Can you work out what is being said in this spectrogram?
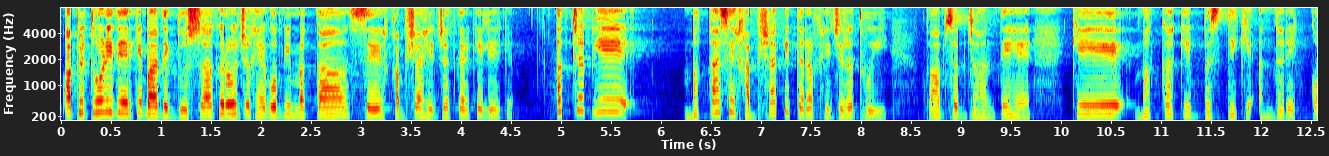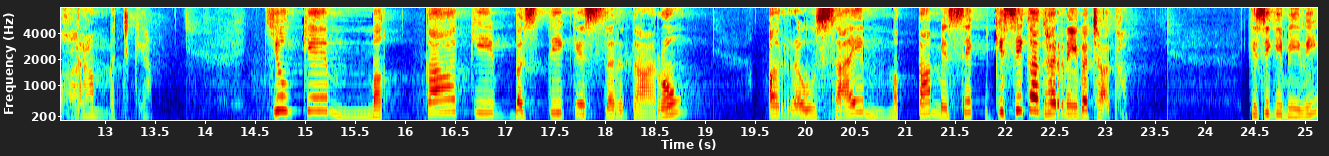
اور پھر تھوڑی دیر کے بعد ایک دوسرا کرو جو ہے وہ بھی مکہ سے خبشہ ہجرت کر کے لے گئے۔ اب جب یہ مکہ سے خبشہ کی طرف ہجرت ہوئی تو آپ سب جانتے ہیں کہ مکہ کی بستی کے اندر ایک کوہرام مچ گیا۔ کیونکہ مکہ کی بستی کے سرداروں اور روسائے مکہ میں سے کسی کا گھر نہیں بچا تھا۔ کسی کی بیوی،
